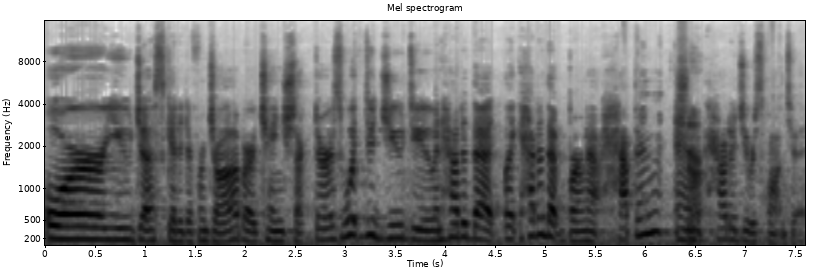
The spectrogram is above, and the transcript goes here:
or you just get a different job or change sectors. What did you do, and how did that like how did that burnout happen, and Sure. how did you respond to it?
